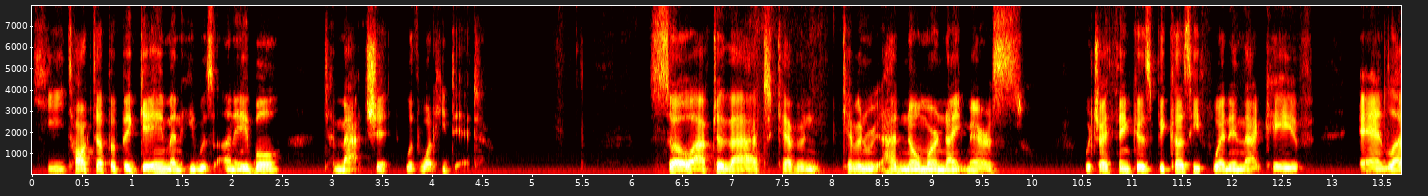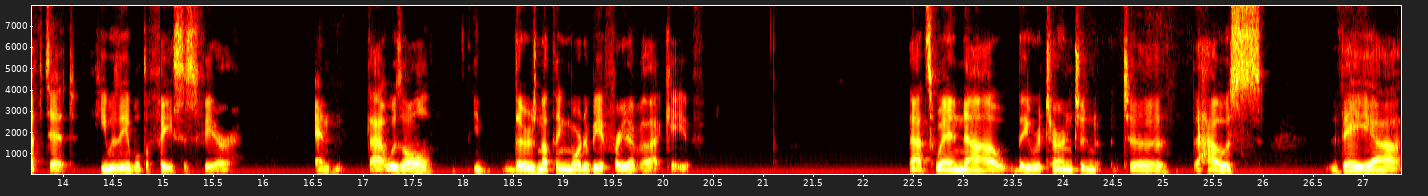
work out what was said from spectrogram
He talked up a big game and he was unable to match it with what he did. So after that, Kevin Kevin had no more nightmares, which I think is because he went in that cave and left it. He was able to face his fear, and that was all. He, was nothing more to be afraid of in that cave. That's when uh, they return to to the house. They uh,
